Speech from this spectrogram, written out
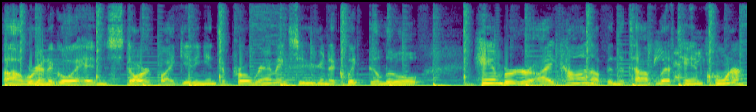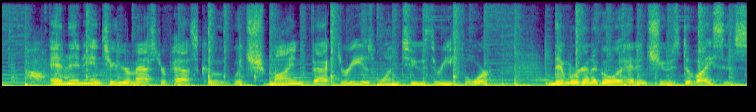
Uh, we're going to go ahead and start by getting into programming. So you're going to click the little hamburger icon up in the top left hand corner. And then enter your master passcode which mine factory is 1234 then we're going to go ahead and choose devices.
